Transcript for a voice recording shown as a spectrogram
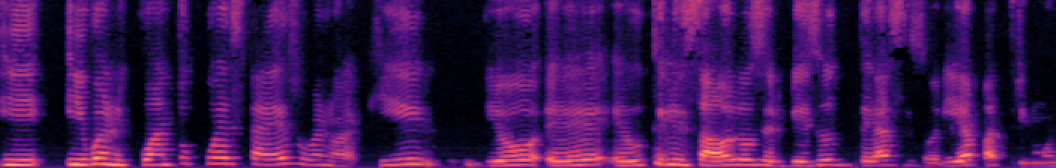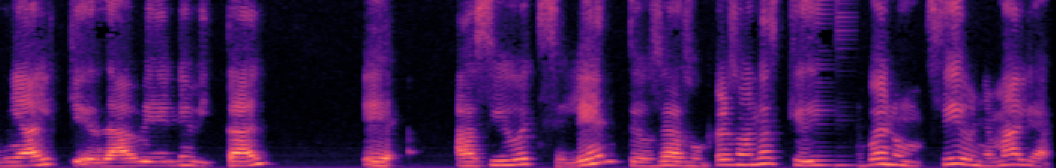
y, y, bueno, ¿y cuánto cuesta eso? Bueno, aquí yo he, utilizado los servicios de asesoría patrimonial que da BN Vital. Eh, ha sido excelente, o sea, son personas que dicen, bueno, sí, doña Amalia,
